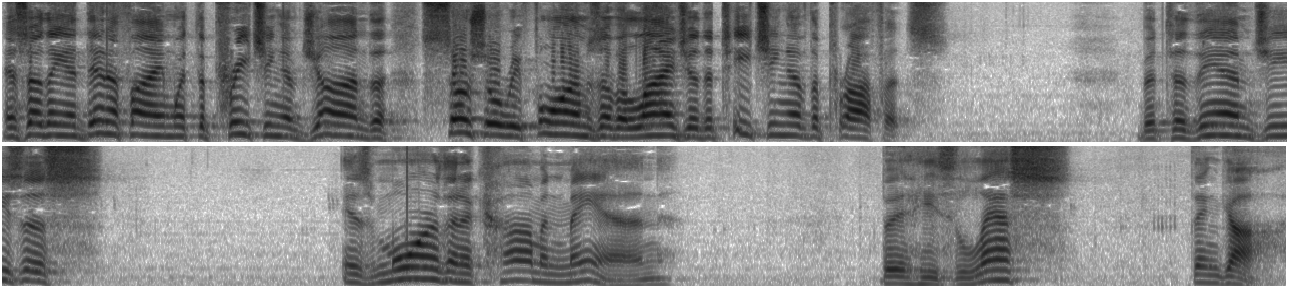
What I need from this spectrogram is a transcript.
And so they identify Him with the preaching of John, the social reforms of Elijah, the teaching of the prophets. But to them, Jesus is more than a common man, but He's less than God.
